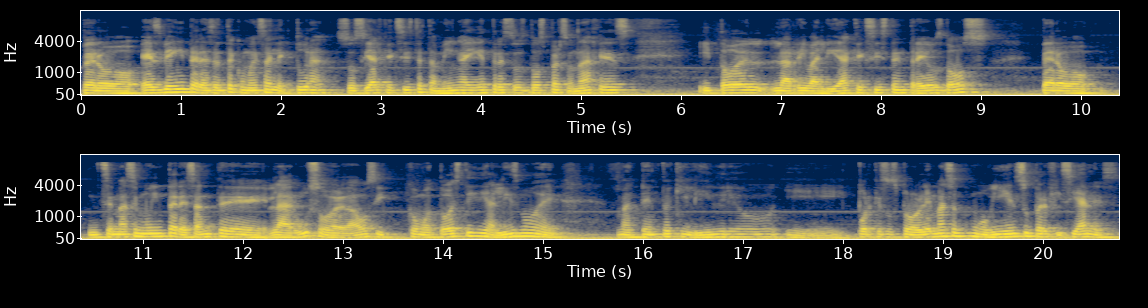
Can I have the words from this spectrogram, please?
pero es bien interesante como esa lectura social que existe también ahí entre estos dos personajes y toda la rivalidad que existe entre ellos dos, pero se me hace muy interesante Laruso, ¿verdad? O sí, como todo este idealismo de mantén tu equilibrio y porque sus problemas son como bien superficiales.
